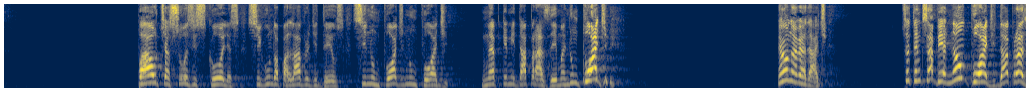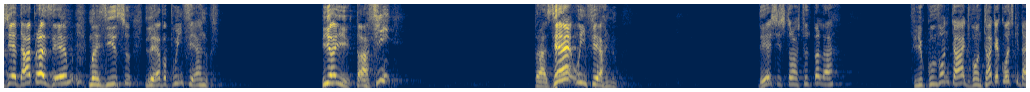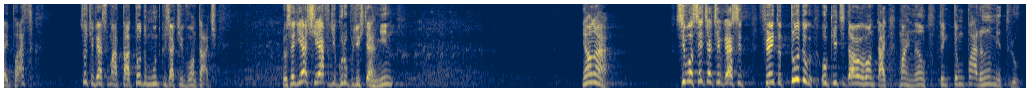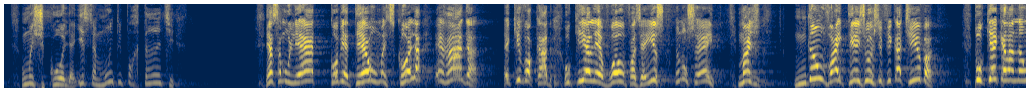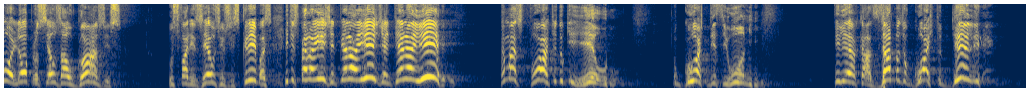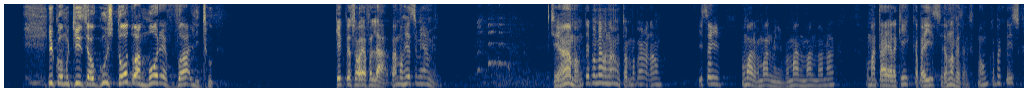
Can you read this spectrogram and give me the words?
Paute as suas escolhas segundo a palavra de Deus. Se não pode, não pode. Não é porque me dá prazer, mas não pode. É ou não é verdade? Você tem que saber, não pode, dá prazer, dá prazer, mas isso leva para o inferno. E aí, está afim? Prazer ou inferno? Deixa esse troço tudo para lá. Fico com vontade. Vontade é coisa que dá e passa. Se eu tivesse matado todo mundo que já tive vontade, eu seria chefe de grupo de extermínio. Não, não é? Se você já tivesse feito tudo o que te dava vontade. Mas não, tem que ter um parâmetro, uma escolha. Isso é muito importante. Essa mulher cometeu uma escolha errada, equivocada. O que a levou a fazer isso, eu não sei. Mas não vai ter justificativa. Por que, que ela não olhou para os seus algozes, os fariseus e os escribas, e disse: Espera aí, gente, espera aí, gente, espera aí. É mais forte do que eu. Eu gosto desse homem. Ele é casado, mas eu gosto dele. E como dizem alguns, todo amor é válido. O que, que o pessoal ia falar? Vai morrer assim mesmo. Você ama? Não tem problema não, não tem problema não. Isso aí. Vamos embora, vamos embora, menino. Vamos embora, vamos embora, Vamos matar ela aqui, acabar isso. Não é verdade. Vamos acabar com isso.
